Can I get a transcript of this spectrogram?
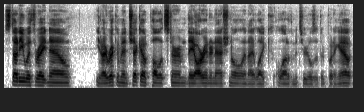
study with right now. You know, I recommend check out Poetsturm. They are international, and I like a lot of the materials that they're putting out.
